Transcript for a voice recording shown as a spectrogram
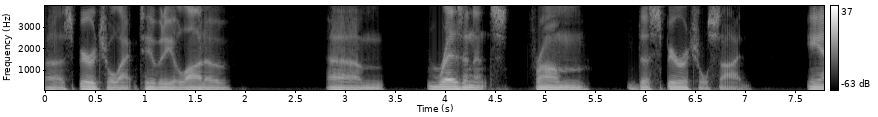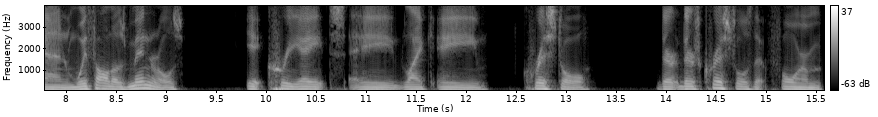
uh, spiritual activity, a lot of um, resonance from the spiritual side. And with all those minerals, it creates a like a crystal. There, there's crystals that form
